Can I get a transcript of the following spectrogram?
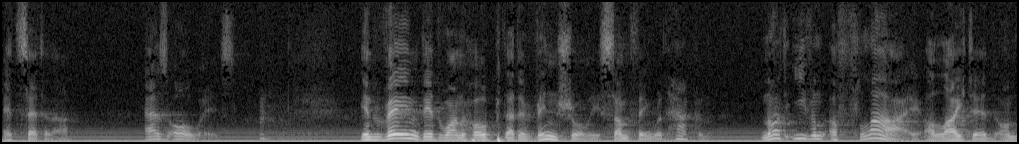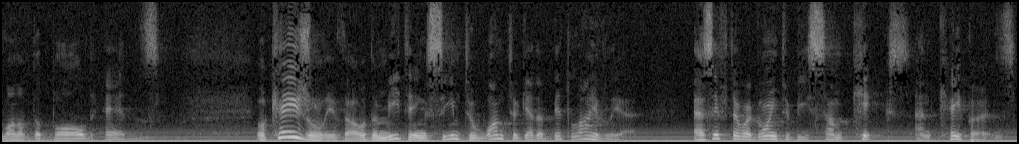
etc., as always. In vain did one hope that eventually something would happen. Not even a fly alighted on one of the bald heads. Occasionally, though, the meetings seemed to want to get a bit livelier, as if there were going to be some kicks and capers,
